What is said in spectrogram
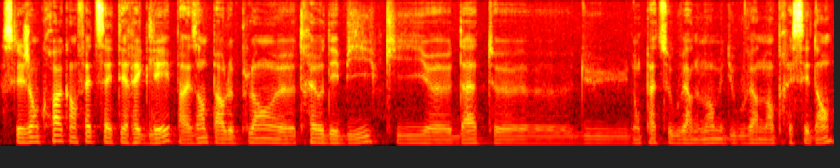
Parce que les gens croient qu'en fait ça a été réglé, par exemple par le plan euh, très haut débit qui euh, date euh, du, non pas de ce gouvernement, mais du gouvernement précédent.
